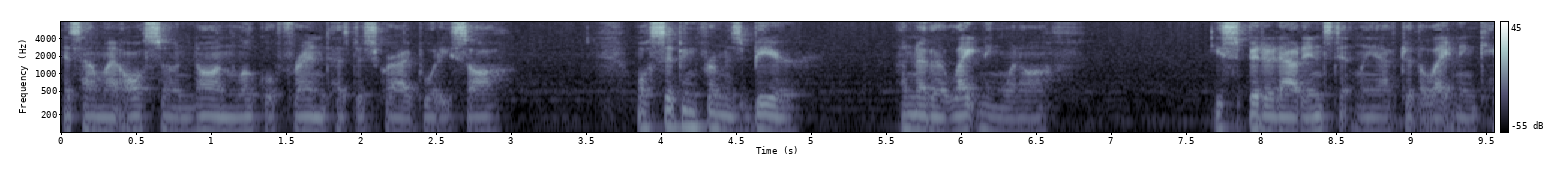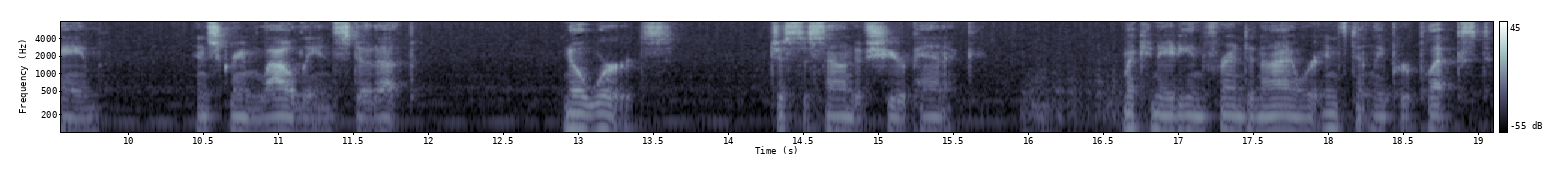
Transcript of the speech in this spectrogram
is how my also non local friend has described what he saw. While sipping from his beer, another lightning went off. He spit it out instantly after the lightning came and screamed loudly and stood up. No words, just the sound of sheer panic. My Canadian friend and I were instantly perplexed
